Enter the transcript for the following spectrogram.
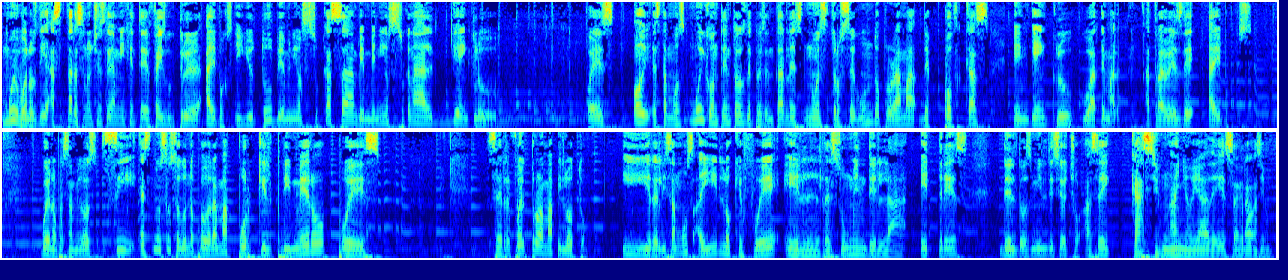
Muy buenos días, tardes noches, tengan mi gente de Facebook, Twitter, iBox y YouTube. Bienvenidos a su casa, bienvenidos a su canal Game Club. Pues hoy estamos muy contentos de presentarles nuestro segundo programa de podcast en Game Club Guatemala a través de iBox. Bueno, pues amigos, sí, es nuestro segundo programa porque el primero, pues, se fue el programa piloto y realizamos ahí lo que fue el resumen de la E3 del 2018, hace casi un año ya de esa grabación.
